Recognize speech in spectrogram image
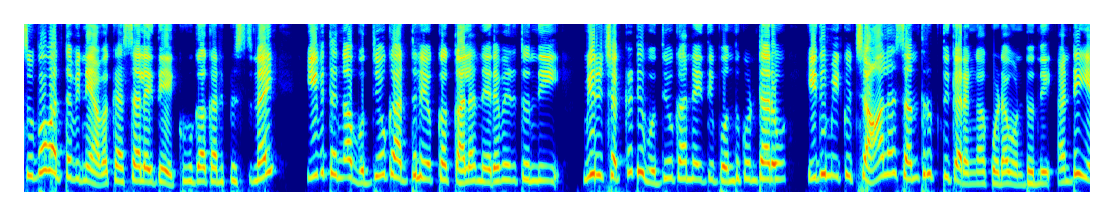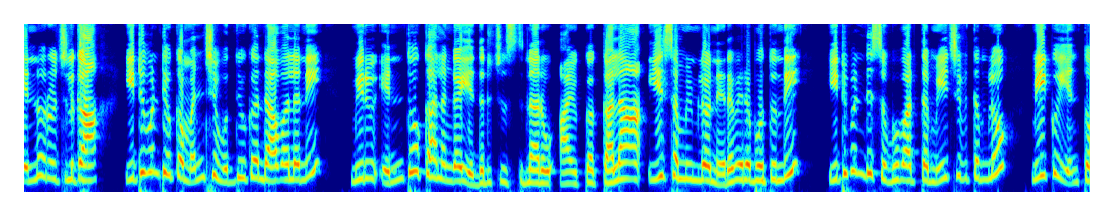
శుభవార్త వినే అవకాశాలైతే ఎక్కువగా కనిపిస్తున్నాయి. ఈ విధంగా ఉద్యోగార్థుల యొక్క కళ నెరవేరుతుంది. మీరు చక్కటి ఉద్యోగాన్ని అయితే పొందుకుంటారు. ఇది మీకు చాలా సంతృప్తికరంగా కూడా ఉంటుంది. అంటే ఎన్నో రోజులుగా ఇటువంటి ఒక మంచి ఉద్యోగం రావాలని మీరు ఎంతో కాలంగా ఎదురు చూస్తున్నారు ఆ యొక్క కళ ఈ సమయంలో నెరవేరబోతుంది. ఇటువంటి శుభవార్త మీ జీవితంలో మీకు ఎంతో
